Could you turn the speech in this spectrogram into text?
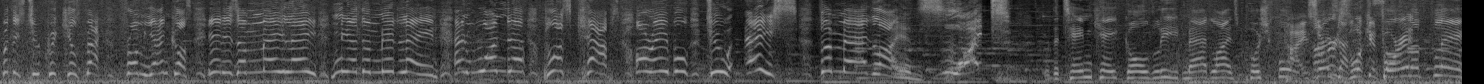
but there's two quick kills back from Jankos. It is a melee near the mid lane, and Wunder plus Caps are able to ace the Mad Lions. What? With a 10k gold lead, Mad Lions push forward. Kaiser's looking for it. Flare.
